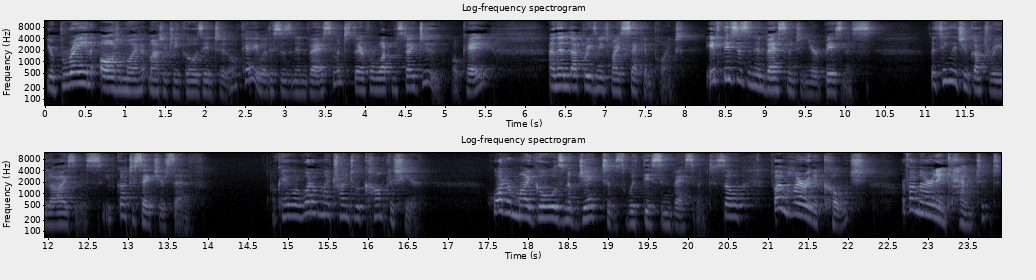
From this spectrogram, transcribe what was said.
your brain automatically goes into, okay, well, this is an investment, therefore, what must I do? Okay. And then that brings me to my second point if this is an investment in your business, the thing that you've got to realize is you've got to say to yourself, okay, well, what am I trying to accomplish here? What are my goals and objectives with this investment? So if I'm hiring a coach, or if I'm hiring an accountant,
